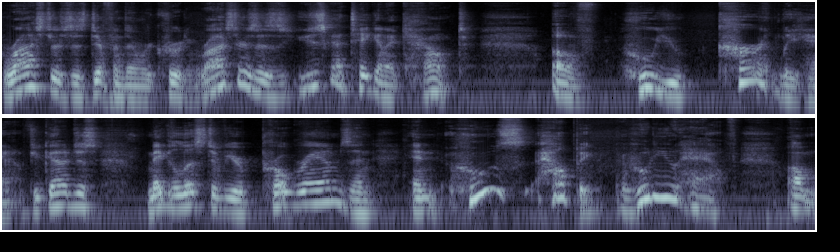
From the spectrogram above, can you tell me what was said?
Rosters is different than recruiting. Rosters is you just got to take an account of who you currently have. You got to just make a list of your programs and and who's helping. Who do you have? um,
